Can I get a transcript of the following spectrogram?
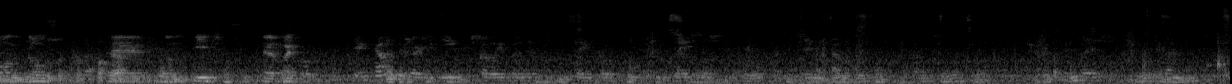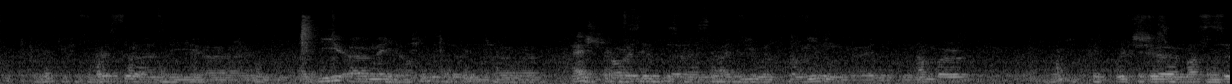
on those, uh, on each uh, record. The encounters are unique, so even if they go to different places, they will have the same encounters. Same place, First, uh, the uh, ID uh, made of uh, hash, or is it uh, ID with the meaning? Uh, is it the number which uh, must uh,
